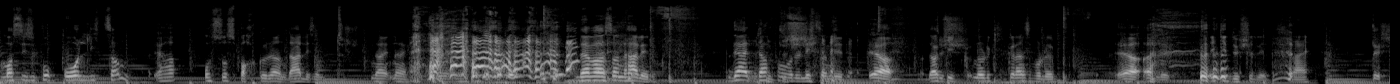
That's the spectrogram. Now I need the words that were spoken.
Masse isopor og litt sand. Ja. Og så sparker du den. Det er liksom Nei, nei. Det var sånn her lyd. Det er, da får du litt sånn lyd. Ja. Da kick, når du kicker den, så får du ja. Ikke dusjelyd. Nei. Dusj.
